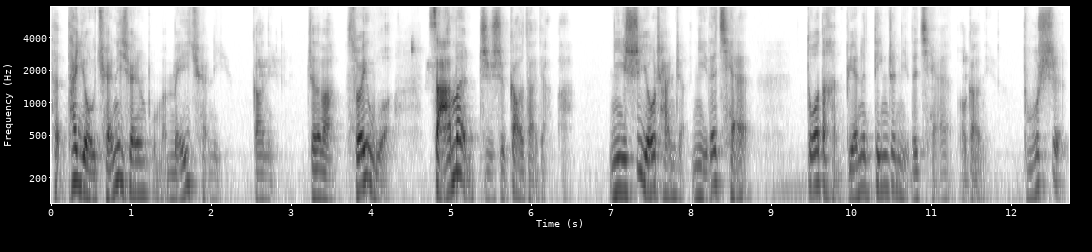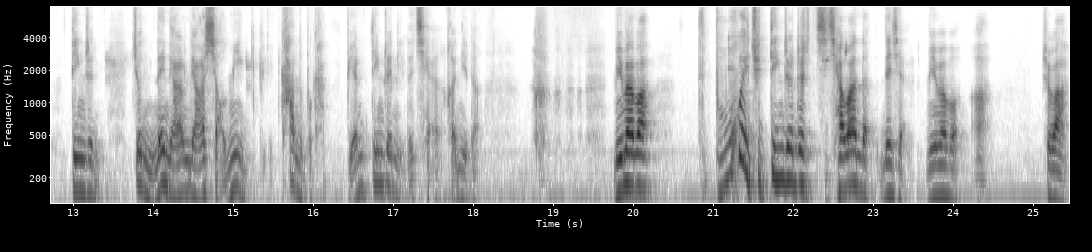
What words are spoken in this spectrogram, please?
他他有权利宣布吗？没权利，告诉你，知道吗？所以我咱们只是告诉大家啊，你是有产者，你的钱多得很，别人盯着你的钱，我告诉你，不是。盯着，就你那两两小命看都不看，别人盯着你的钱和你的，明白吧？不会去盯着这几千万的那些，明白不？啊，是吧？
